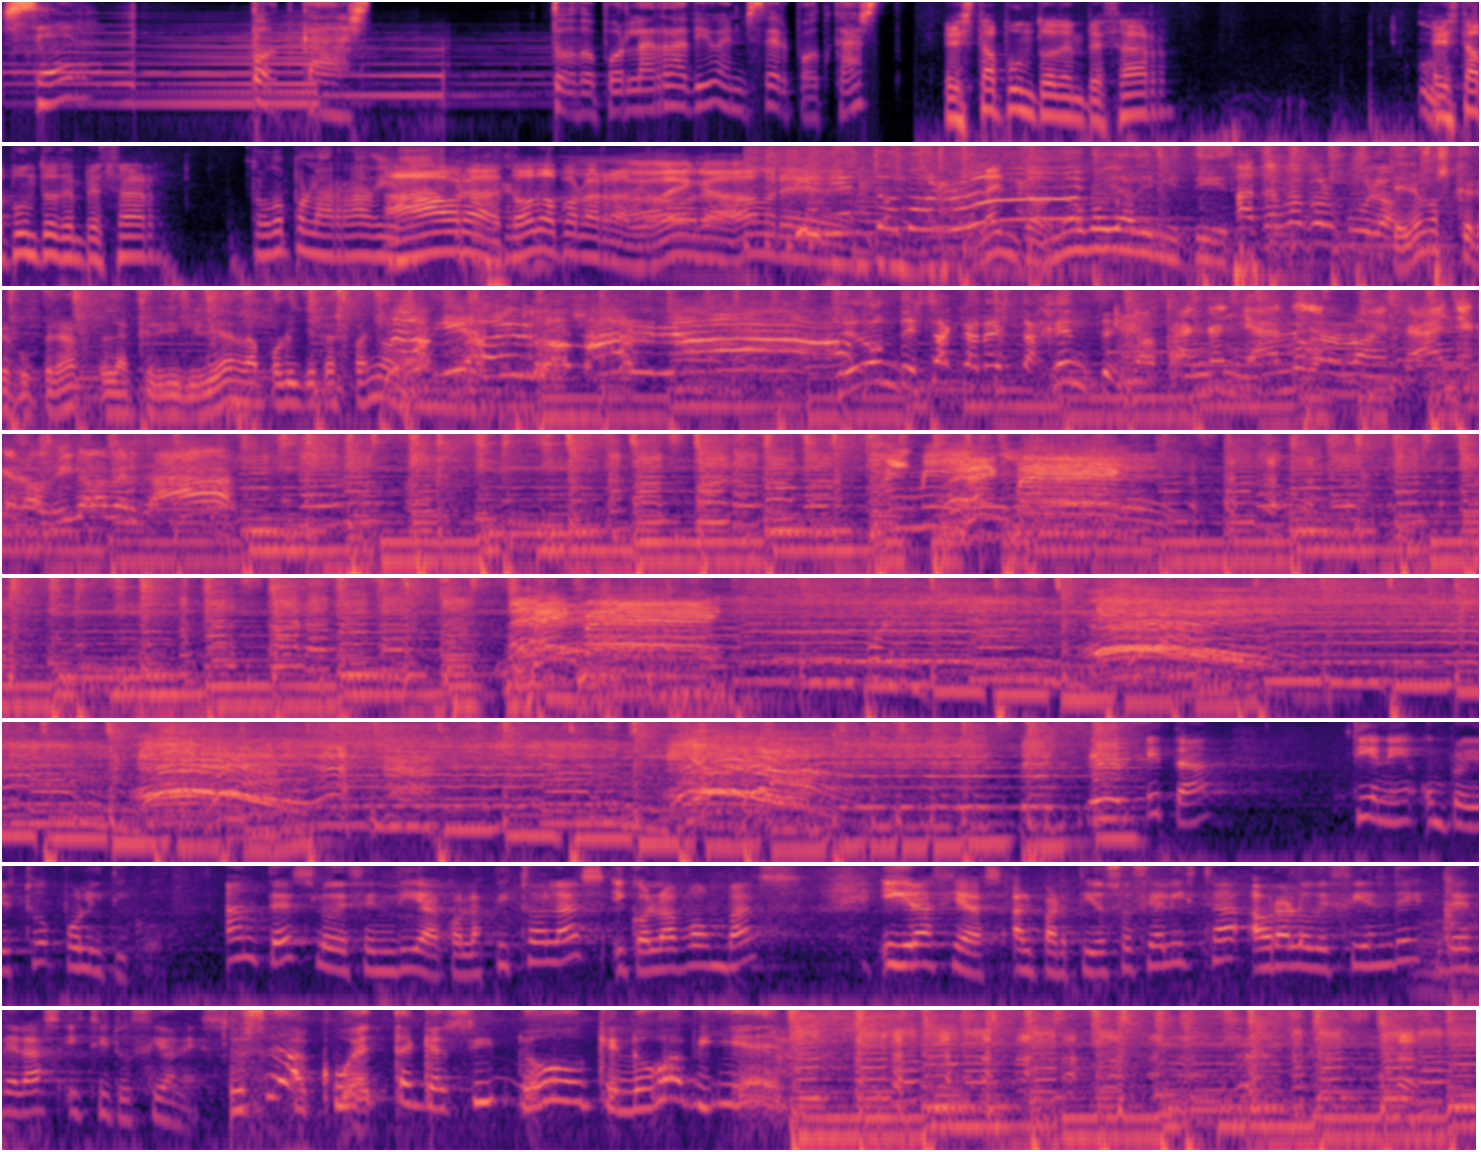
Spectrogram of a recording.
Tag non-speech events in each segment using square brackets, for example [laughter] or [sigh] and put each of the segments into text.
Ser podcast. Todo por la radio en Ser podcast. Está a punto de empezar. Está a punto de empezar. Todo por la radio. Ahora, todo por la radio. Venga, hombre. Lento. No voy a dimitir. Tenemos que recuperar la credibilidad en la política española. ¿De dónde sacan a esta gente? Nos está engañando, que no nos engañe, que nos diga la verdad. ETA tiene un proyecto político. Antes lo defendía con las pistolas y con las bombas y gracias al Partido Socialista ahora lo defiende desde las instituciones. No se da cuenta que así no, que no va bien. [laughs]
